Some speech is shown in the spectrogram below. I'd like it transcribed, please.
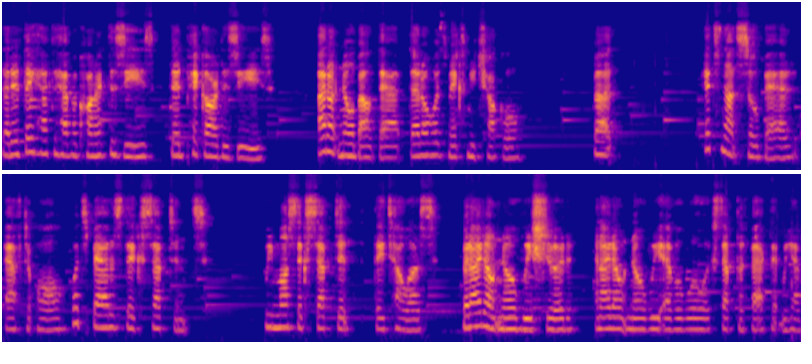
that if they had to have a chronic disease, they'd pick our disease. I don't know about that. That always makes me chuckle. But it's not so bad after all. What's bad is the acceptance. We must accept it, they tell us. But I don't know if we should, and I don't know if we ever will accept the fact that we have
